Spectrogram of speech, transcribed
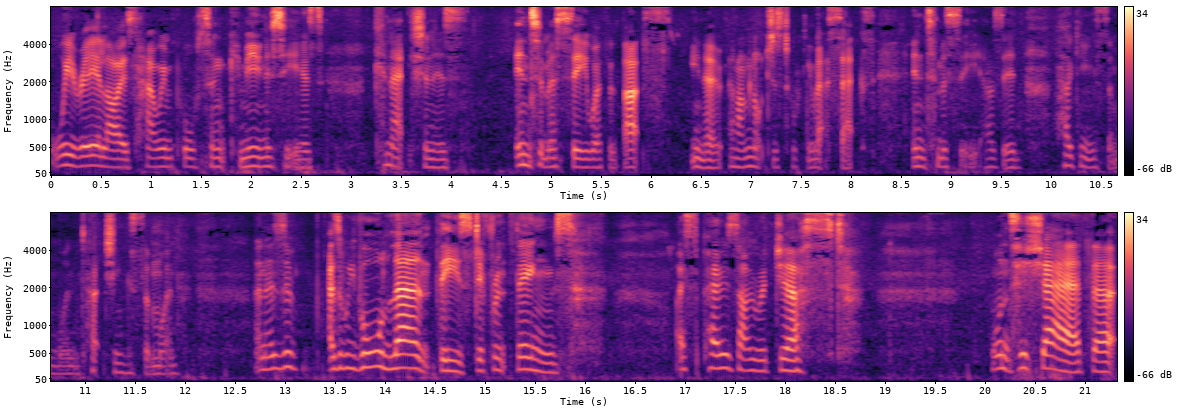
we realise how important community is, connection is, intimacy, whether that's, you know, and I'm not just talking about sex, intimacy as in hugging someone, touching someone. And as, a, as we've all learnt these different things, I suppose I would just want to share that,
